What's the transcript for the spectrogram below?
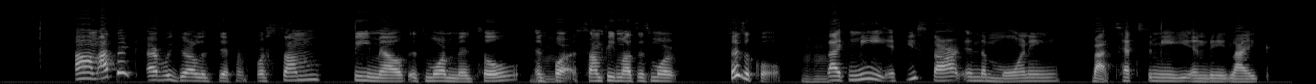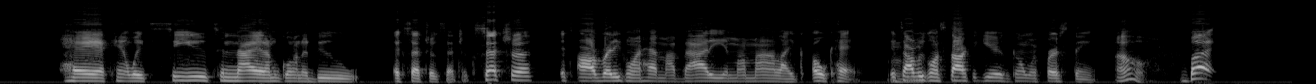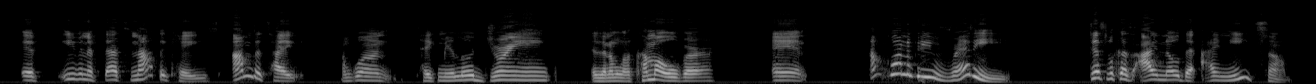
Um, I think every girl is different. For some females, it's more mental, and Mhm. for some females, it's more physical. hmm Like me, if you start in the morning by texting me and be like, "Hey, I can't wait to see you tonight. I'm going to do etc. etc. etc." It's already going to have my body and my mind like, okay, it's Mhm. already going to start the gears going first thing. Oh, But if even if that's not the case, I'm the type I'm going to take me a little drink and then I'm going to come over and I'm going to be ready just because I know that I need some.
